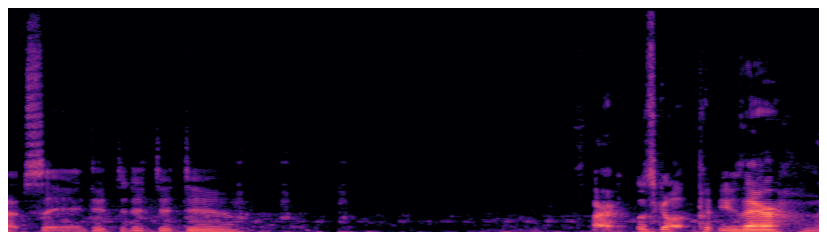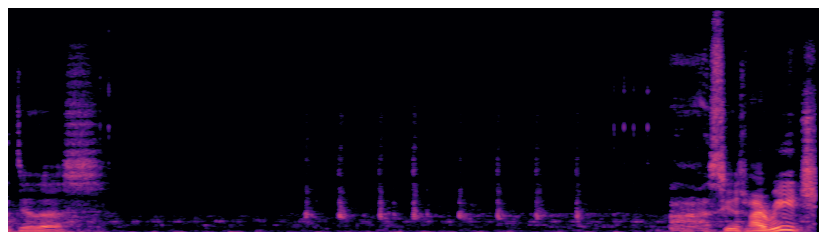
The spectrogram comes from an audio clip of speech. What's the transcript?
Let's see. Do, do, do, do, do. Alright, let's go put you there. I'm gonna do this. Uh, excuse my reach.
